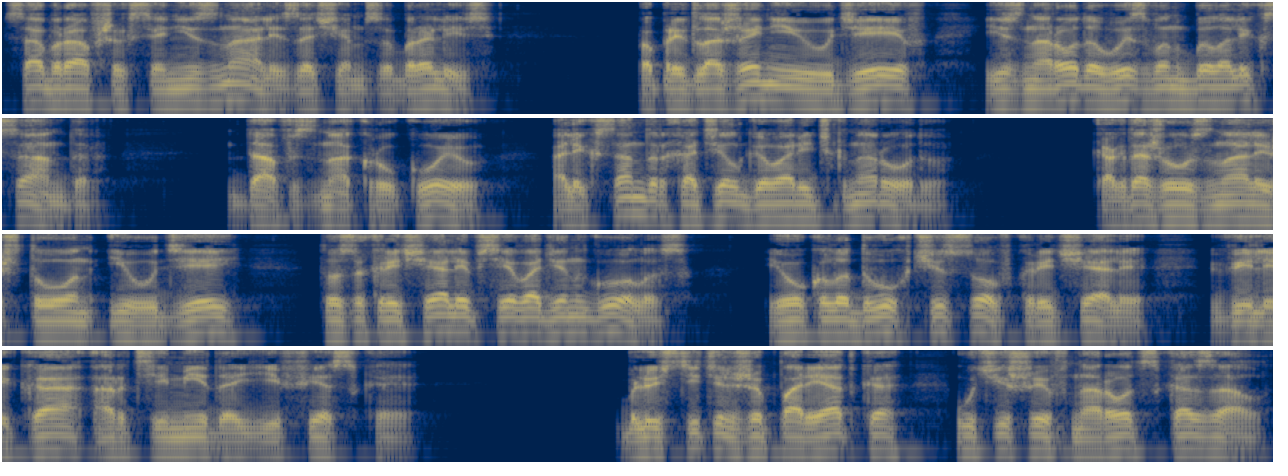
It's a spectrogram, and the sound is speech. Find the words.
собравшихся не знали, зачем собрались. По предложению иудеев из народа вызван был Александр. Дав знак рукою, Александр хотел говорить к народу. Когда же узнали, что он иудей, то закричали все в один голос, и около двух часов кричали «Велика Артемида Ефесская». Блюститель же порядка, утешив народ, сказал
